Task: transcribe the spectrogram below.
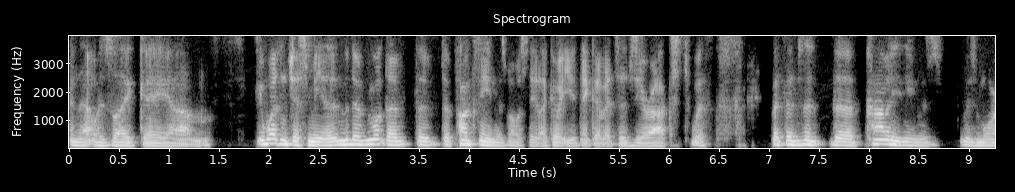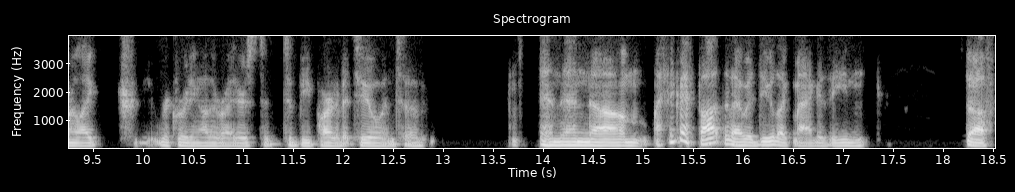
and that was like a um it wasn't just me the the the, the, the punk zine was mostly like what you think of it's a xeroxed with but the, the the comedy zine was was more like recruiting other writers to to be part of it too, and to and then um, I think I thought that I would do like magazine stuff,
